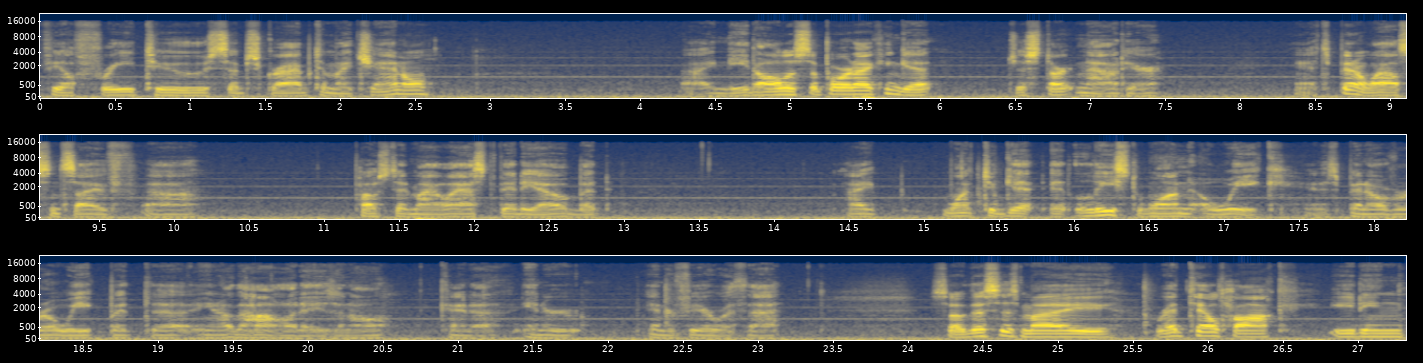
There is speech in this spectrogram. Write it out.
Feel free to subscribe to my channel. I need all the support I can get, just starting out here. It's been a while since I've uh, posted my last video, but I want to get at least one a week. And it's been over a week, but uh, you know, the holidays and all kind of inter interfere with that. So this is my red-tailed hawk eating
